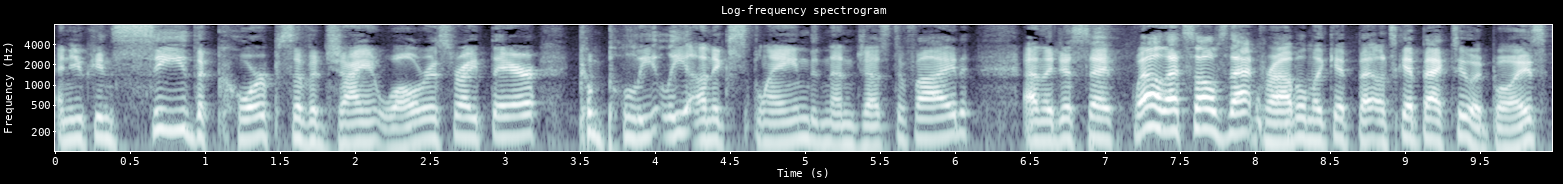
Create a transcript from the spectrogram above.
and you can see the corpse of a giant walrus right there, completely unexplained and unjustified. And they just say, "Well, that solves that problem. Let's get ba- let's get back to it, boys."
